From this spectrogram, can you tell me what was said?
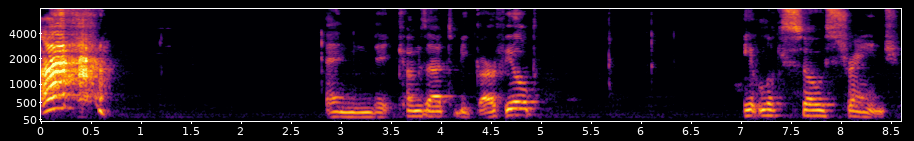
Ah! And it comes out to be Garfield. It looks so strange.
